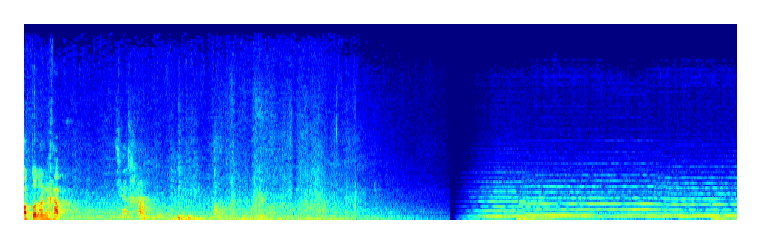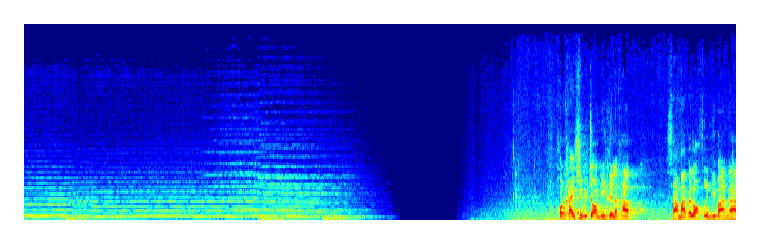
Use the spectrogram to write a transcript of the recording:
อตัวหน่อยนะครับ ใช่ค่ะ คนไข้ชีพจรดีขึ้นแล้วครับ สามารถไปรอฟื้นที่บ้านได้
